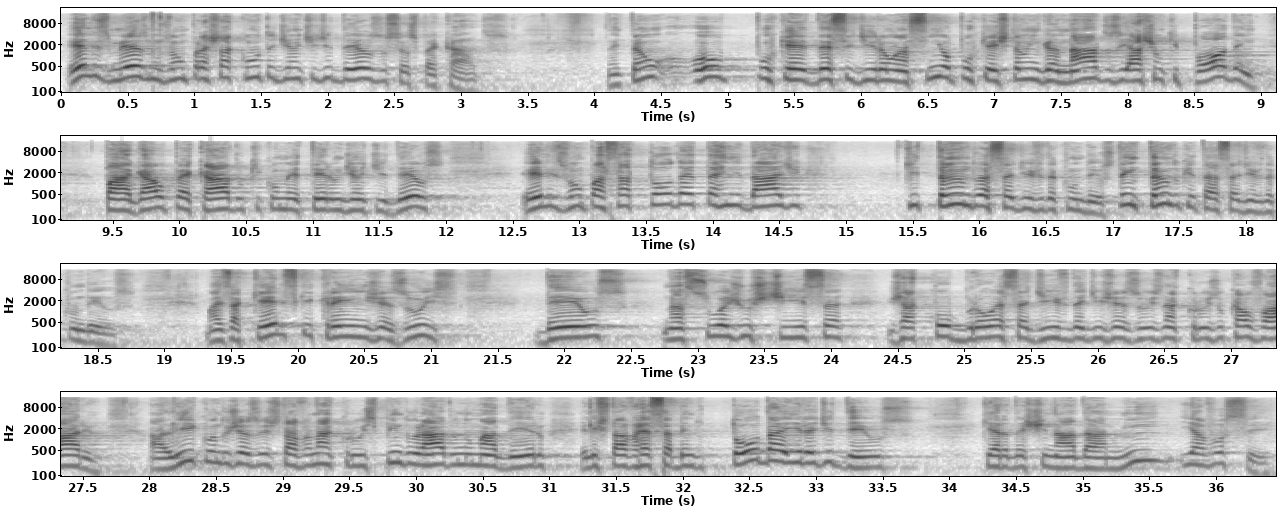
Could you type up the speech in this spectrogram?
Eles mesmos vão prestar conta diante de Deus dos seus pecados. Então, ou porque decidiram assim, ou porque estão enganados e acham que podem pagar o pecado que cometeram diante de Deus, eles vão passar toda a eternidade quitando essa dívida com Deus, tentando quitar essa dívida com Deus. Mas aqueles que creem em Jesus, Deus na sua justiça, já cobrou essa dívida de Jesus na cruz do Calvário. Ali, quando Jesus estava na cruz, pendurado no madeiro, ele estava recebendo toda a ira de Deus, que era destinada a mim e a você.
